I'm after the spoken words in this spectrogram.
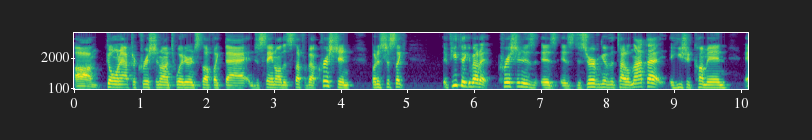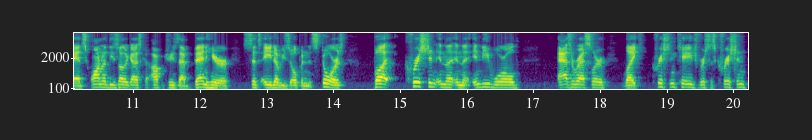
um, going after Christian on Twitter and stuff like that, and just saying all this stuff about Christian. But it's just like, if you think about it, Christian is is is deserving of the title. Not that he should come in and squander these other guys' opportunities that have been here since AEW's opened its doors, but Christian in the in the indie world as a wrestler, like Christian Cage versus Christian.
